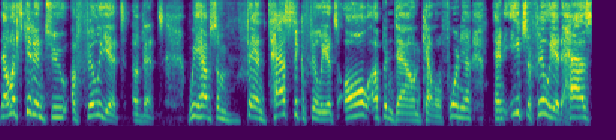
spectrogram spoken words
Now let's get into affiliate events. We have some fantastic affiliates all up and down California, and each affiliate has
